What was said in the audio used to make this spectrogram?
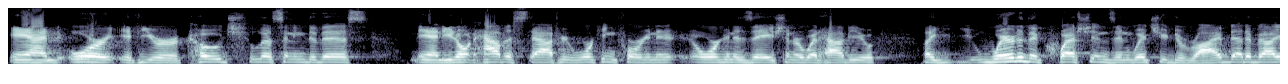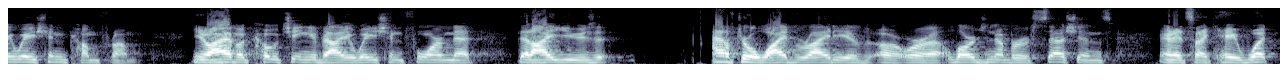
And, or if you're a coach listening to this and you don't have a staff, you're working for an organization or what have you, like where do the questions in which you derive that evaluation come from? You know, I have a coaching evaluation form that, that I use after a wide variety of, or a large number of sessions. And it's like, hey, what,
